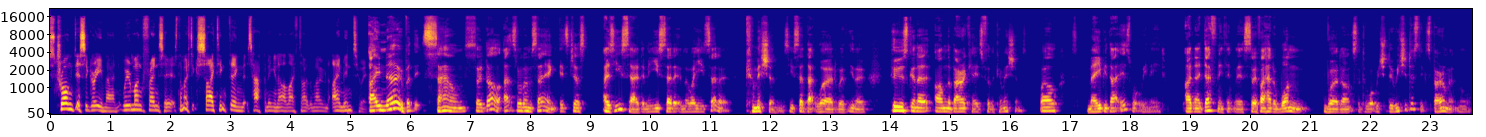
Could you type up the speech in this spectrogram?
Strong disagree, man. We're among friends here. It's the most exciting thing that's happening in our lifetime at the moment. I'm into it. I know, but it sounds so dull. That's what I'm saying. It's just, as you said, I mean, you said it in the way you said it commissions. You said that word with, you know, who's going to arm the barricades for the commissions? Well, maybe that is what we need. And I definitely think this. So if I had a one word answer to what we should do, we should just experiment more.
